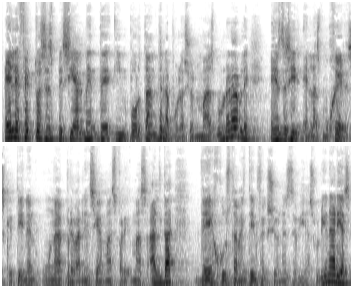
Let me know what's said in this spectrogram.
El efecto es especialmente importante en la población más vulnerable, es decir, en las mujeres que tienen una prevalencia más, alta de justamente infecciones de vías urinarias.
